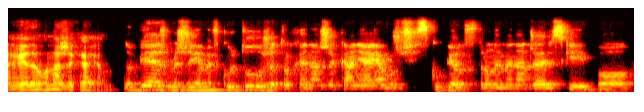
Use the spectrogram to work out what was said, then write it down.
wiadomo, narzekają. No wiesz, my żyjemy w kulturze trochę narzekania. Ja może się skupię od strony menedżerskiej, bo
